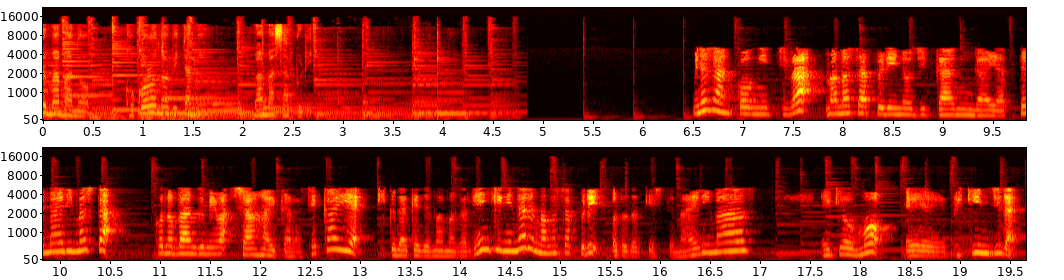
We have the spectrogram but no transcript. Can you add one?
るママの心のビタミンママサプリ。皆さんこんにちは。ママサプリの時間がやってまいりました。この番組は上海から世界へ聞くだけでママが元気になるママサプリお届けしてまいります。え今日も、えー、北京時代、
